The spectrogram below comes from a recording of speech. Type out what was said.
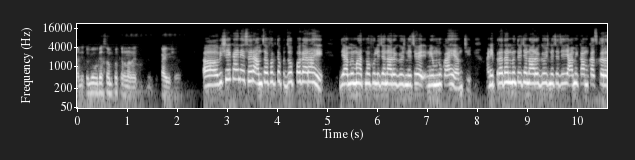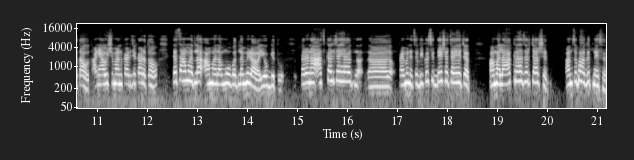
आणि तुम्ही उद्या संपर्क करणार आहेत. काय विषय? अ, विषय काय नाही सर. आमचा फक्त जो पगार आहे जे आम्ही महात्मा फुले जन आरोग्य योजनेचे नेमणूक आहे आमची. आणि प्रधानमंत्री जन आरोग्य योजनेचे जे आम्ही कामकाज करत आहोत आणि आयुष्यमान कार्ड जे काढत आहोत त्याचा आम्हाला आम्हाला मोबदला मिळावा योग्य तो. कारण आजकालच्या ह्या अ, काय म्हणायचं विकसित देशाच्या ह्याच्यात आम्हाला अकरा हजार चारशे आमचं भागत नाही सर.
